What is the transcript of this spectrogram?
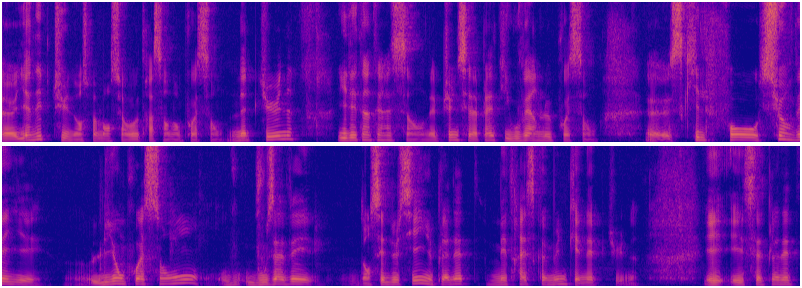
euh, il y a Neptune en ce moment sur votre ascendant poisson. Neptune, il est intéressant. Neptune, c'est la planète qui gouverne le poisson. Euh, ce qu'il faut surveiller, euh, Lion poisson, vous avez dans ces deux signes une planète maîtresse commune qui est Neptune. Et, cette planète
